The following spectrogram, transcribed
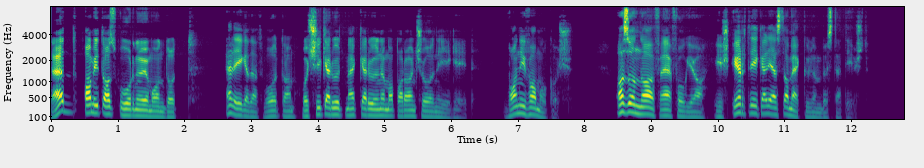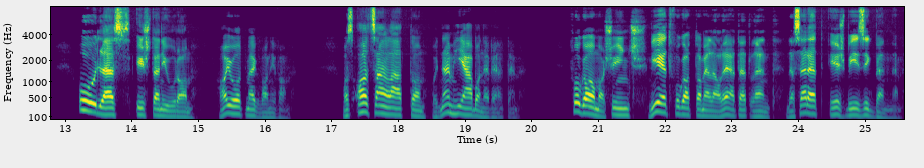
Tedd, amit az úrnő mondott. Elégedett voltam, hogy sikerült megkerülnöm a parancsol négét. Vani vamokos. Azonnal felfogja, és értékeli ezt a megkülönböztetést. Úgy lesz, Isteni Uram, hajolt meg Vanivam. Az arcán láttam, hogy nem hiába neveltem. Fogalma sincs, miért fogadtam el a lehetetlent, de szeret és bízik bennem.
